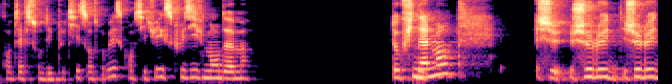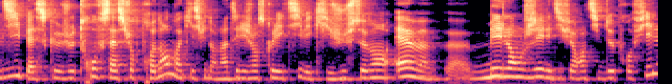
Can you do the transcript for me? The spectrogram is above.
quand elles sont des petites entreprises, constituées exclusivement d'hommes. Donc finalement, je, le, dis parce que je trouve ça surprenant, moi qui suis dans l'intelligence collective et qui justement aime euh, mélanger les différents types de profils,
